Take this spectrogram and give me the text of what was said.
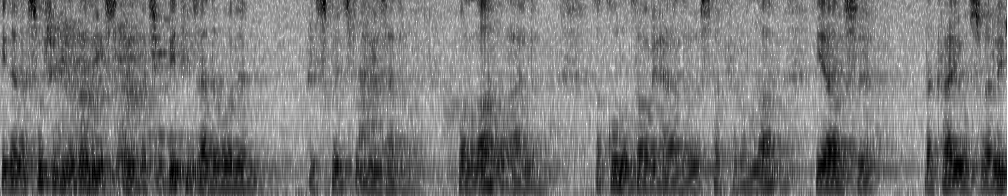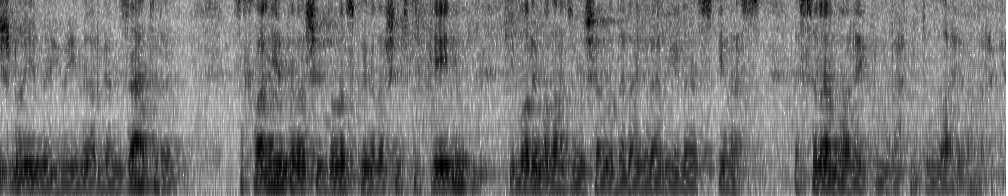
i da nas učini od onih s kojima će biti zadovoljen i s kojim smo mi zadovoljni. Wallahu alam. Akulu kao li hada u stakfirullah. Ja vam se na kraju u svoje lično ime i u ime organizatora Zahvaljujem na vašem dolasku i na vašem strpljenju i molim Allah Đelešanu da nagradi i nas i vas. Assalamu alaikum wa rahmatullahi wa barakatuh.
